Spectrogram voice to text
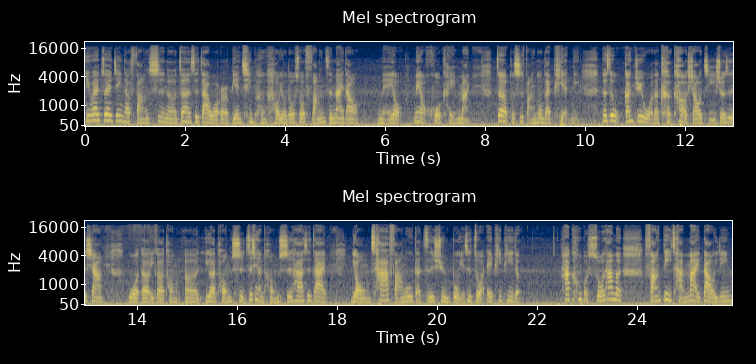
因为最近的房市呢，真的是在我耳边，亲朋好友都说房子卖到没有没有货可以卖，这不是房东在骗你，这是根据我的可靠消息，就是像我的一个同呃一个同事，之前同事他是在永差房屋的资讯部，也是做 A P P 的。他跟我说，他们房地产卖到已经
